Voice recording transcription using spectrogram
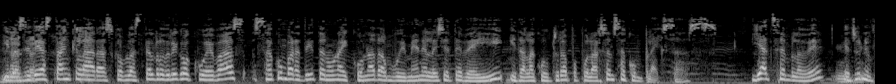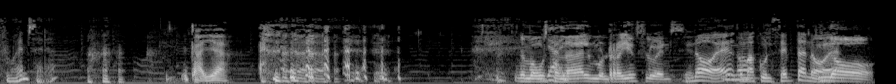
I les idees tan clares com les té el Rodrigo Cuevas s'ha convertit en una icona del moviment LGTBI i de la cultura popular sense complexes. Ja et sembla bé? Ets un influencer, eh? Calla. No me gusta ja, nada el rollo influencer. No, eh? No. Com a concepte no, eh? No.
